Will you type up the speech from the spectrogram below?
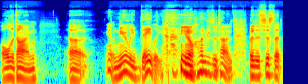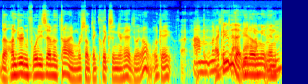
all the time uh you know nearly daily you know hundreds of times but it's just that the 147th time where something clicks in your head you're like oh okay I- I'm gonna I can do, do that. that You know what I mean? And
